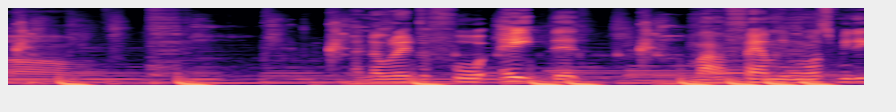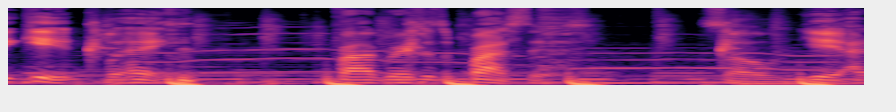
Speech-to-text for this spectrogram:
Um, I know that the full eight that my family wants me to get, but hey, progress is a process. So yeah,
